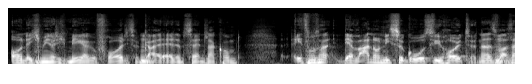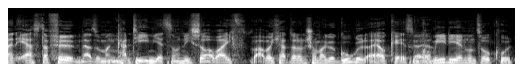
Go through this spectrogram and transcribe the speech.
Und ich bin natürlich mega gefreut. Ich so, geil, Adam Sandler kommt. Jetzt muss man, der war noch nicht so groß wie heute. Ne? Das war sein erster Film. Also man kannte ihn jetzt noch nicht so, aber ich, aber ich hatte dann schon mal gegoogelt, ey, okay, ist ein ja, Comedian ja. und so, cool.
